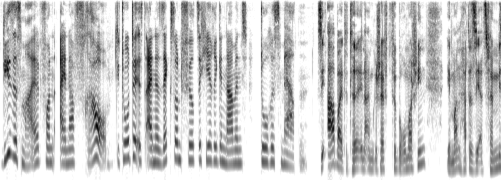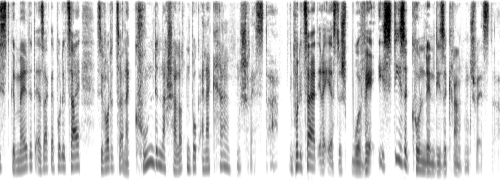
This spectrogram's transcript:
Dieses Mal von einer Frau. Die Tote ist eine 46-jährige namens Doris Merten. Sie arbeitete in einem Geschäft für Büromaschinen. Ihr Mann hatte sie als vermisst gemeldet. Er sagt der Polizei, sie wollte zu einer Kundin nach Charlottenburg, einer Krankenschwester. Die Polizei hat ihre erste Spur. Wer ist diese Kundin, diese Krankenschwester?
